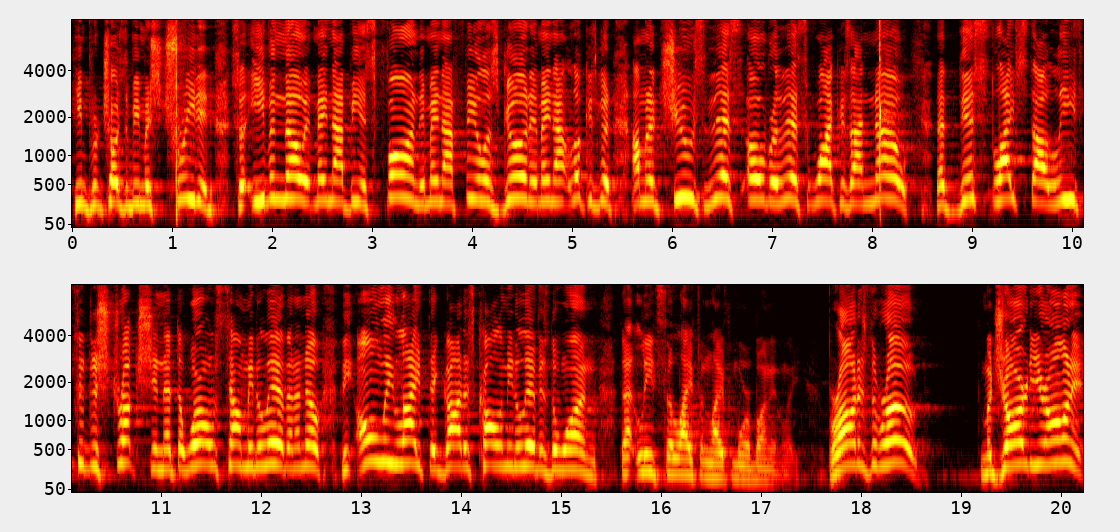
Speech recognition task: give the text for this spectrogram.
He chose to be mistreated. So even though it may not be as fun, it may not feel as good, it may not look as good, I'm going to choose this over this. Why? Because I know that this lifestyle leads to destruction that the world is telling me to live. And I know the only life that God is calling me to live is the one that leads to life and life more abundantly. Broad is the road. The majority are on it.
